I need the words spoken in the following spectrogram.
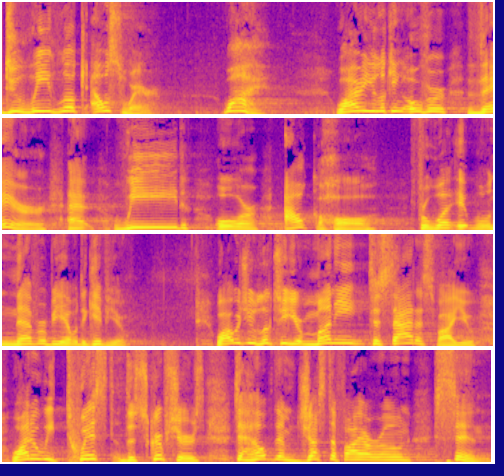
do we look elsewhere? Why? Why are you looking over there at weed or alcohol for what it will never be able to give you? Why would you look to your money to satisfy you? Why do we twist the scriptures to help them justify our own sin?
